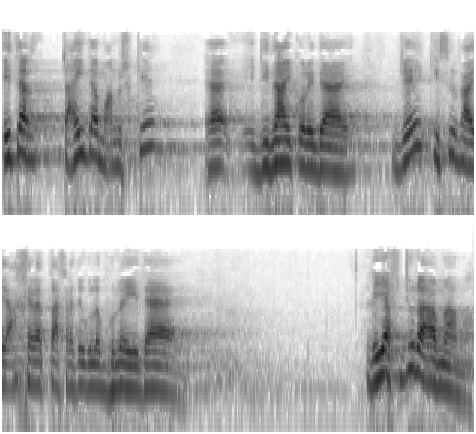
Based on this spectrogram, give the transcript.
এইটার চাহিদা মানুষকে ডিনাই করে দেয় যে কিছু নাই, আখেরাত তাখেরাত এগুলো ভুলেই দেয়। লিয়াফজুরা আমা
